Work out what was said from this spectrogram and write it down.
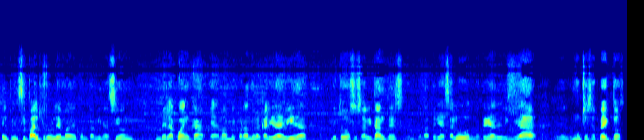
el principal problema de contaminación de la cuenca y además mejorando la calidad de vida de todos sus habitantes en materia de salud, en materia de dignidad, en muchos aspectos.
